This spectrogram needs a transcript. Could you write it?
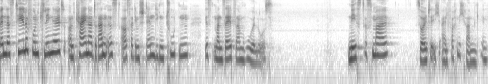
Wenn das Telefon klingelt und keiner dran ist, außer dem ständigen Tuten, ist man seltsam ruhelos. Nächstes Mal sollte ich einfach nicht rangehen.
